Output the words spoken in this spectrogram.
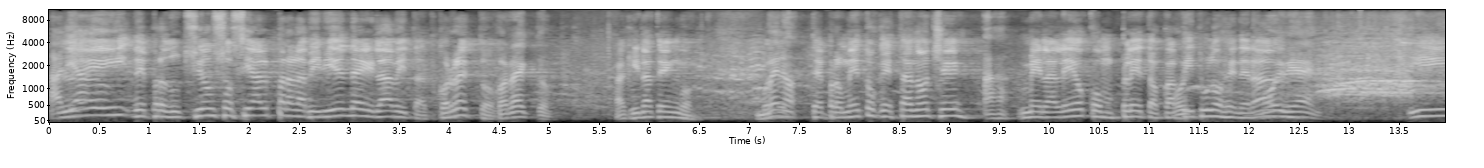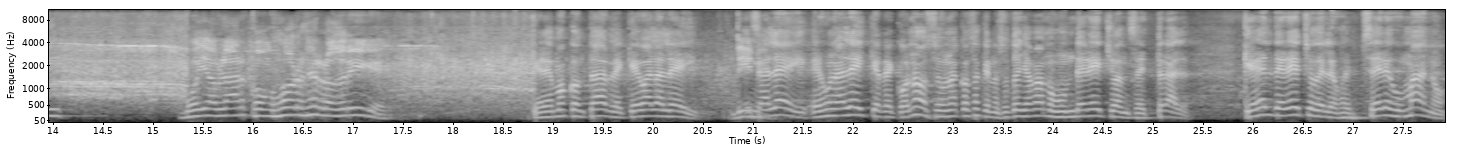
aliados. Ley de producción social para la vivienda y el hábitat, ¿correcto? Correcto. Aquí la tengo. Bueno, Bueno. te prometo que esta noche Ajá. me la leo completa, capítulo general. Muy bien. Y voy a hablar con Jorge Rodríguez. Queremos contarle qué va la ley. Dime. Esa ley es una ley que reconoce una cosa que nosotros llamamos un derecho ancestral, que es el derecho de los seres humanos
